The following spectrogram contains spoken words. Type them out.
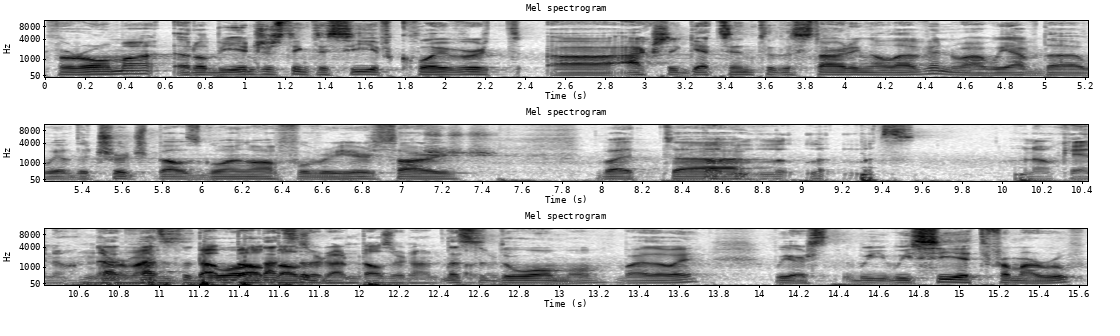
for Roma. It'll be interesting to see if Kluivert uh, actually gets into the starting eleven. Well, we have the we have the church bells going off over here. Sorry, but. Uh, But l- l- let's. No, okay, no, never that's mind. the Bell, duo- bell, that's bells the- are done. Bells are done. That's bells the Duomo, by the way. We are we, we see it from our roof,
